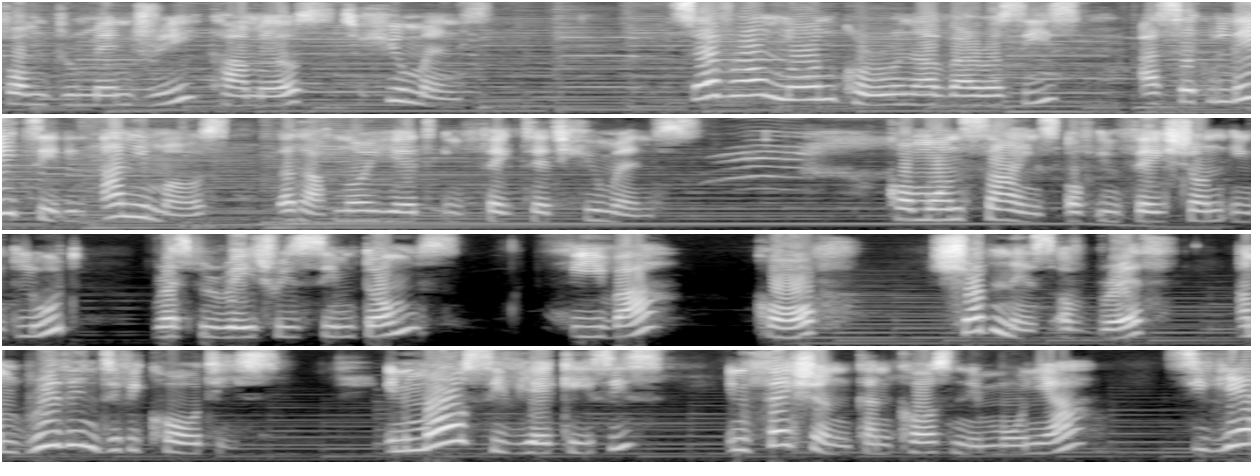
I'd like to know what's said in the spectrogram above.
from dromedary camels to humans. Several known coronaviruses are circulating in animals that have not yet infected humans. Common signs of infection include respiratory symptoms, fever, cough, shortness of breath, and breathing difficulties. In more severe cases, infection can cause pneumonia, severe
